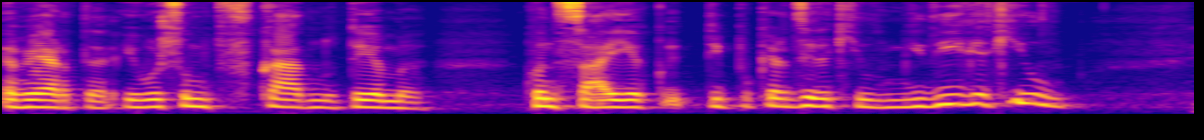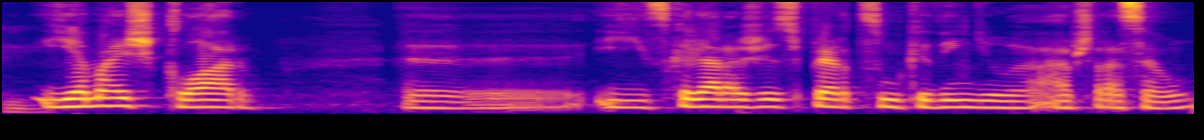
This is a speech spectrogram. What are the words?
aberta. Eu hoje sou muito focado no tema. Quando saia, tipo, eu quero dizer aquilo, me diga aquilo. E é mais claro. Ah, e se calhar às vezes perde-se um bocadinho a, a abstração,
